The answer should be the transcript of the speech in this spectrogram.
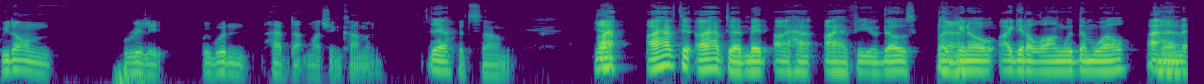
we don't really, we wouldn't have that much in common. Yeah. It's um, yeah, I, I have to I have to admit I have I have few of those, but Yeah. you know I get along with them well, Yeah. and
